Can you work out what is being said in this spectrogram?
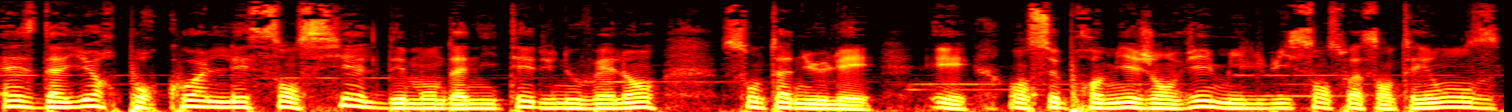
est-ce d'ailleurs pourquoi l'essentiel des mondanités du Nouvel An sont annulées, et en ce 1er janvier 1871,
